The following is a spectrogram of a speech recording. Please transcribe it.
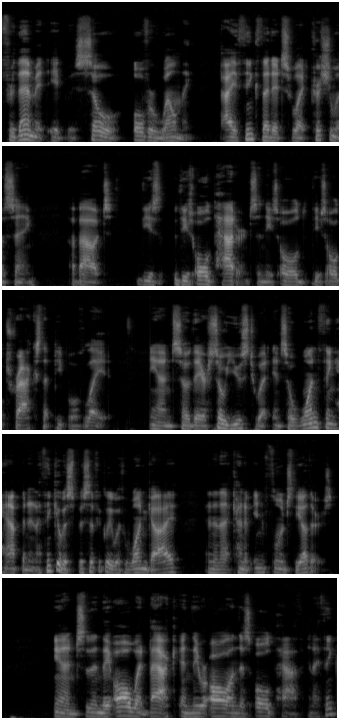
for them, it, it was so overwhelming. I think that it's what Christian was saying about these these old patterns and these old these old tracks that people have laid and so they are so used to it and so one thing happened and i think it was specifically with one guy and then that kind of influenced the others and so then they all went back and they were all on this old path and i think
